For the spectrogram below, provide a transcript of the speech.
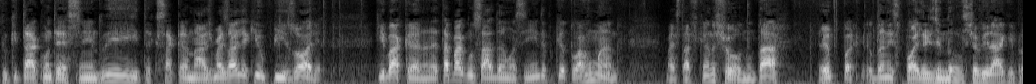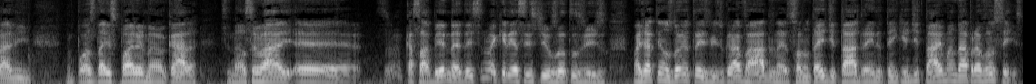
do que tá acontecendo. Eita, que sacanagem. Mas olha aqui o piso, olha. Que bacana, né? Tá bagunçadão assim ainda porque eu tô arrumando. Mas tá ficando show, não tá? Epa, eu dando spoiler de novo. Deixa eu virar aqui pra mim. Não posso dar spoiler não, cara. Senão você vai, é... Você vai ficar sabendo, né? Daí você não vai querer assistir os outros vídeos. Mas já tem uns dois ou três vídeos gravados, né? Só não tá editado ainda. Tem que editar e mandar pra vocês.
